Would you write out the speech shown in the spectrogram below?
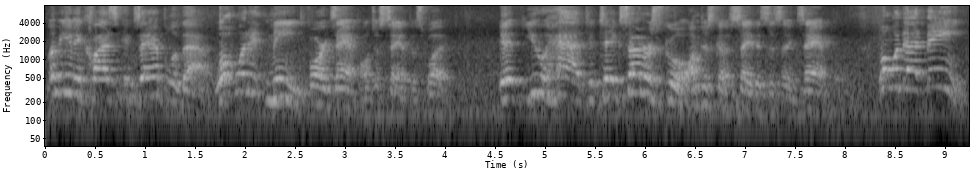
Let me give you a classic example of that. What would it mean, for example, I'll just say it this way. If you had to take summer school, I'm just going to say this as an example. What would that mean?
